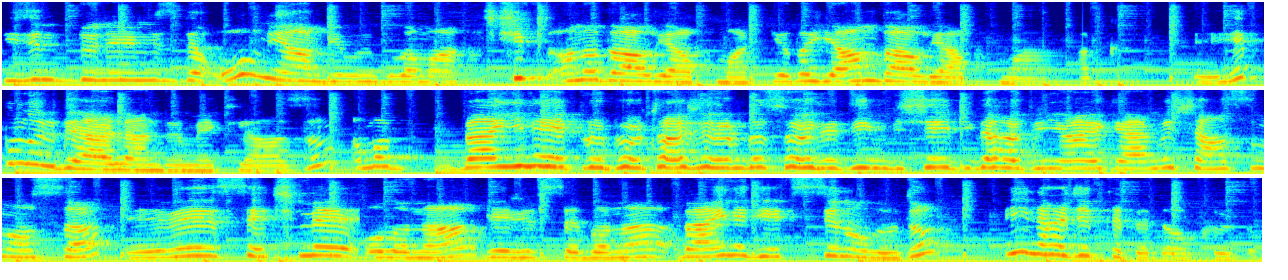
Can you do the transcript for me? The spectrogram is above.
Bizim dönemimizde olmayan bir uygulama, çift ana dal yapmak ya da yan dal yapmak. E, Hep bunları değerlendirmek lazım. Ama ben yine hep röportajlarımda söylediğim bir şey bir daha dünyaya gelme şansım olsa e, ve seçme olana verilse bana ben yine diyetisyen olurdum. ve Yine Hacettepe'de okurdum.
